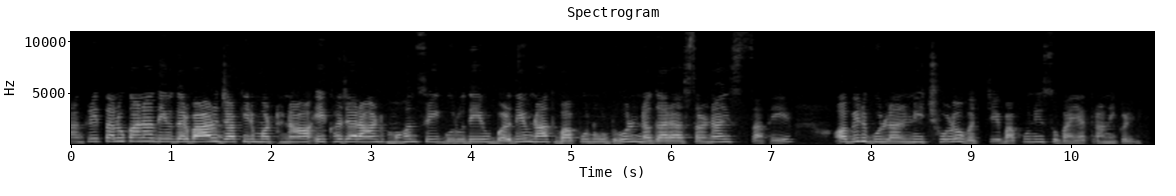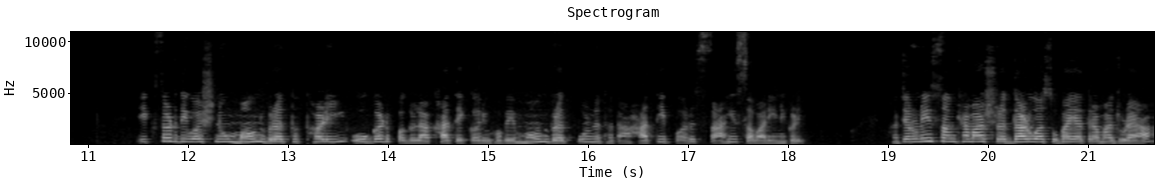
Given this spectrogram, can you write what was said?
કાંકરેજ તાલુકાના દેવદરબાર જાકીર મઠના એક હજાર આઠ મહંત શ્રી ગુરુદેવ બળદેવનાથ બાપુનું ઢોલ નગારા શરણાઈ સાથે અબિલ ગુલાલની છોડો વચ્ચે બાપુની શોભાયાત્રા નીકળી. એકસઠ દિવસનું મૌન વ્રત થળી ઓગડ પગલા ખાતે કર્યું. હવે મૌન વ્રત પૂર્ણ થતાં હાથી પર શાહી સવારી નીકળી. હજારોની સંખ્યામાં શ્રદ્ધાળુ આ શોભાયાત્રામાં જોડાયા.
